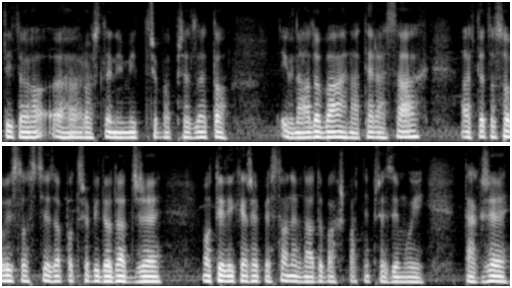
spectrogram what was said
tyto eh, rostliny mít třeba přes leto i v nádobách, na terasách, ale v této souvislosti je zapotřebí dodat, že motýly keře pěstované v nádobách špatně přezimují. Takže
